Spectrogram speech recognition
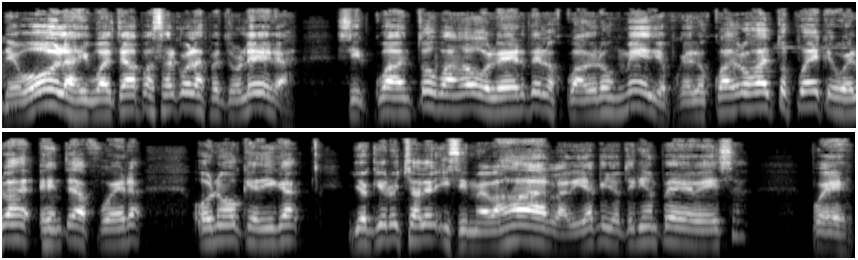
De bolas, igual te va a pasar con las petroleras. Si cuántos van a volver de los cuadros medios, porque los cuadros altos puede que vuelva gente de afuera o no, que diga, yo quiero echarle, y si me vas a dar la vida que yo tenía en PDVSA, pues,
